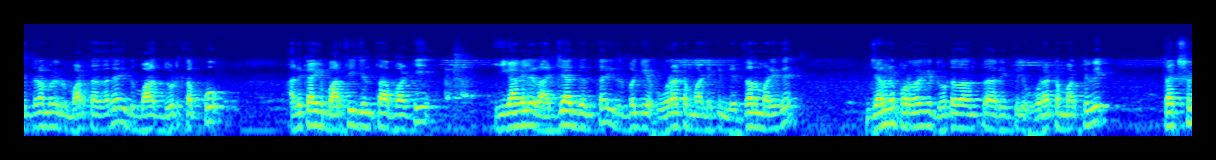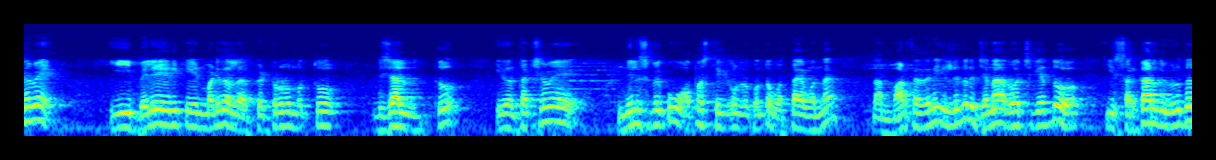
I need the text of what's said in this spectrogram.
ಸಿದ್ದರಾಮಯ್ಯ ಮಾಡ್ತಾ ಇದ್ದಾರೆ. ಇದು ಭಾಳ ದೊಡ್ಡ ತಪ್ಪು. ಅದಕ್ಕಾಗಿ ಭಾರತೀಯ ಜನತಾ ಪಾರ್ಟಿ ಈಗಾಗಲೇ ರಾಜ್ಯಾದ್ಯಂತ ಇದ್ರ ಬಗ್ಗೆ ಹೋರಾಟ ಮಾಡಲಿಕ್ಕೆ ನಿರ್ಧಾರ ಮಾಡಿದೆ. ಜನರ ಪರವಾಗಿ ದೊಡ್ಡದಾದಂಥ ರೀತಿಯಲ್ಲಿ ಹೋರಾಟ ಮಾಡ್ತೀವಿ. ತಕ್ಷಣವೇ ಈ ಬೆಲೆ ಏರಿಕೆ ಏನು ಮಾಡಿದಲ್ಲ, ಪೆಟ್ರೋಲ್ ಮತ್ತು ಡೀಸೆಲ್ದು ಇದನ್ನು ತಕ್ಷಣವೇ ನಿಲ್ಲಿಸಬೇಕು, ವಾಪಸ್ ತೆಗೆದುಕೊಳ್ಬೇಕು ಅಂತ ಒತ್ತಾಯವನ್ನು ನಾನು ಮಾಡ್ತಾ ಇದ್ದೇನೆ. ಇಲ್ಲದಿದ್ದರೆ ಜನ ರೋಚಿಗೆದ್ದು ಈ ಸರ್ಕಾರದ ವಿರುದ್ಧ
